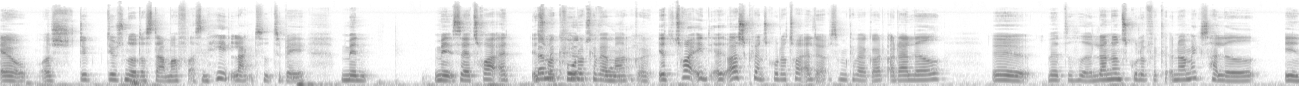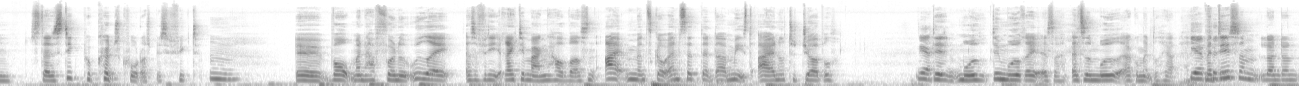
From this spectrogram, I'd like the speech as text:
er jo også, det, det er jo sådan noget, der stammer fra sådan helt lang tid tilbage. Men, men så jeg tror, at jeg Hvad tror, at kvoter kan være meget godt. Jeg tror i- også kønskvoter, jeg tror alt det, som kan være godt. Og der er lavet, øh, hvad det hedder, London School of Economics har lavet en statistik på kønskvoter specifikt. Mm. Øh, hvor man har fundet ud af, altså fordi rigtig mange har jo været sådan, ej, man skal jo ansætte den, der er mest egnet til jobbet. Ja. Det er, mod, det er mod, altså, altid modargumentet her. Ja, Men fordi- det, som London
